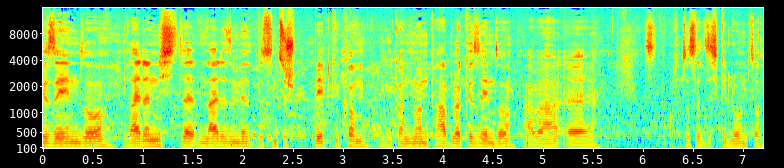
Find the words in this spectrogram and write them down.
gesehen. So. Leider, nicht, leider sind wir ein bisschen zu spät gekommen und konnten nur ein paar Blöcke sehen. So. Aber äh, auch das hat sich gelohnt. So.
